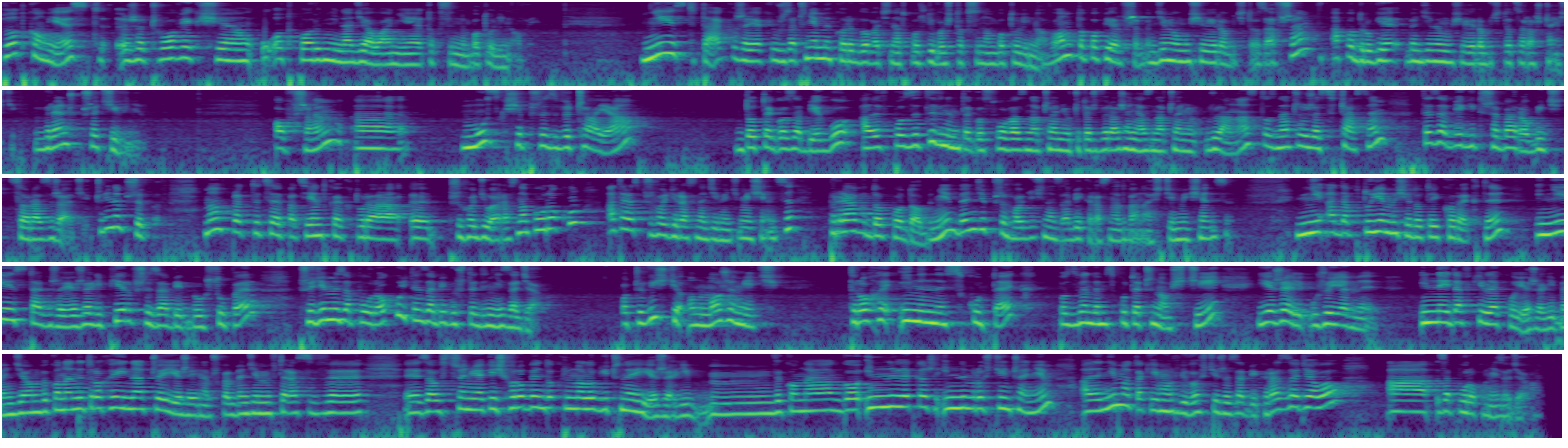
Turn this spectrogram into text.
Plotką jest, że człowiek się uodporni na działanie toksyny botulinowej. Nie jest tak, że jak już zaczniemy korygować nadpłoźliwość toksyną botulinową, to po pierwsze będziemy musieli robić to zawsze, a po drugie będziemy musieli robić to coraz częściej. Wręcz przeciwnie. Owszem, e, mózg się przyzwyczaja do tego zabiegu, ale w pozytywnym tego słowa znaczeniu, czy też wyrażenia znaczeniu dla nas, to znaczy, że z czasem te zabiegi trzeba robić coraz rzadziej. Czyli na przykład mam w praktyce pacjentkę, która y, przychodziła raz na pół roku, a teraz przychodzi raz na 9 miesięcy. Prawdopodobnie będzie przychodzić na zabieg raz na 12 miesięcy. Nie adaptujemy się do tej korekty i nie jest tak, że jeżeli pierwszy zabieg był super, przyjdziemy za pół roku i ten zabieg już wtedy nie zadziała. Oczywiście on może mieć trochę inny skutek pod względem skuteczności, jeżeli użyjemy innej dawki leku, jeżeli będzie on wykonany trochę inaczej, jeżeli na przykład będziemy teraz w e, zaostrzeniu jakiejś choroby endokrynologicznej, jeżeli mm, wykona go inny lekarz innym rozcieńczeniem, ale nie ma takiej możliwości, że zabieg raz zadziałał, a za pół roku nie zadziała.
